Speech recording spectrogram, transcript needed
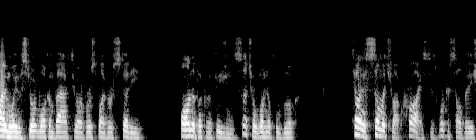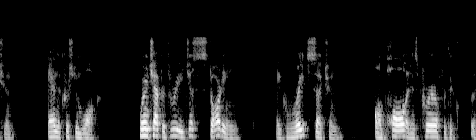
Hi, I'm William Stewart. Welcome back to our verse by verse study on the book of Ephesians. Such a wonderful book, telling us so much about Christ, his work of salvation, and the Christian walk. We're in chapter three, just starting a great section on Paul and his prayer for the uh,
